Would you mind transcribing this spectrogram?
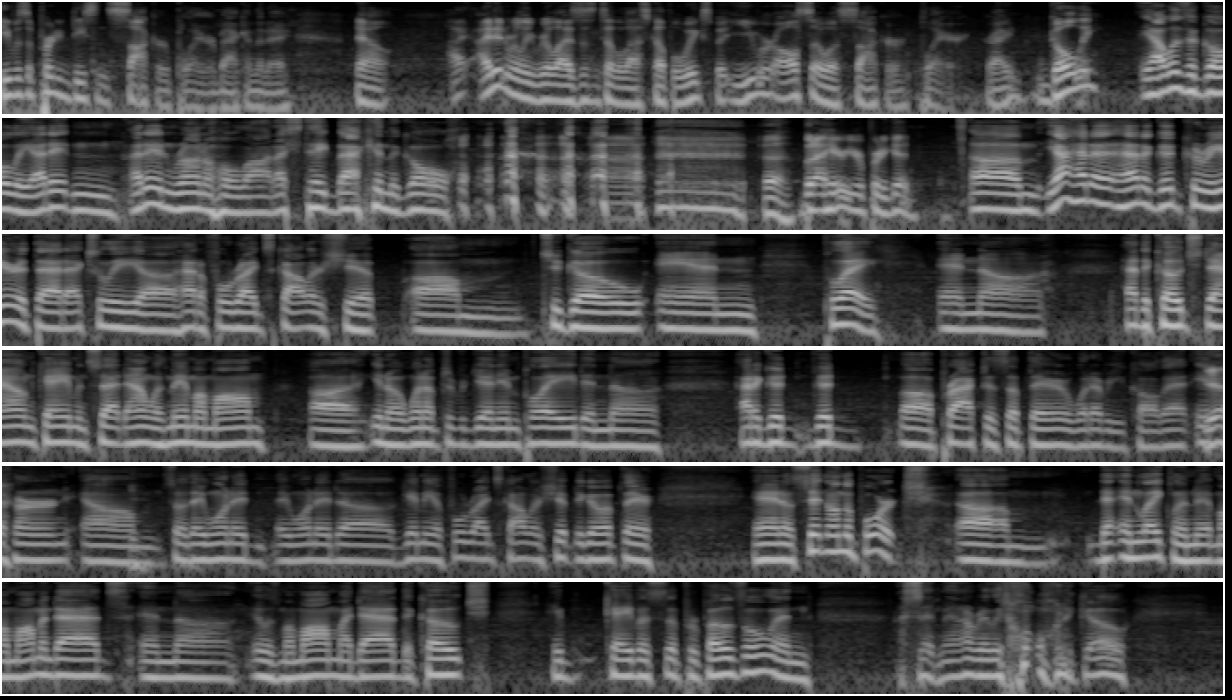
he was a pretty decent soccer player back in the day. Now, I, I didn't really realize this until the last couple of weeks, but you were also a soccer player, right? Goalie. Yeah, I was a goalie. I didn't I didn't run a whole lot. I stayed back in the goal. Uh, but I hear you're pretty good. Um, yeah, I had a had a good career at that. Actually, uh, had a full ride scholarship um, to go and play, and uh, had the coach down. Came and sat down with me and my mom. Uh, you know, went up to Virginia and played, and uh, had a good good uh, practice up there, whatever you call that, Yeah. intern. Um, so they wanted they wanted uh, give me a full ride scholarship to go up there, and I was sitting on the porch um, in Lakeland at my mom and dad's, and uh, it was my mom, my dad, the coach. Gave us the proposal, and I said, "Man, I really don't want to go."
